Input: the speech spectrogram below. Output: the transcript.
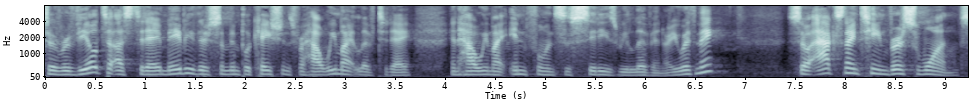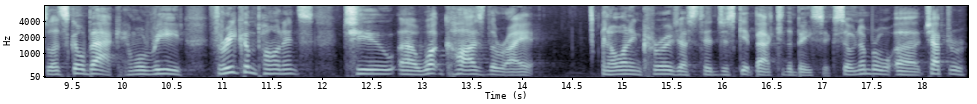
to reveal to us today maybe there's some implications for how we might live today and how we might influence the cities we live in. Are you with me? So Acts 19 verse 1. So let's go back and we'll read three components to uh, what caused the riot. And I want to encourage us to just get back to the basics. So number uh, chapter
